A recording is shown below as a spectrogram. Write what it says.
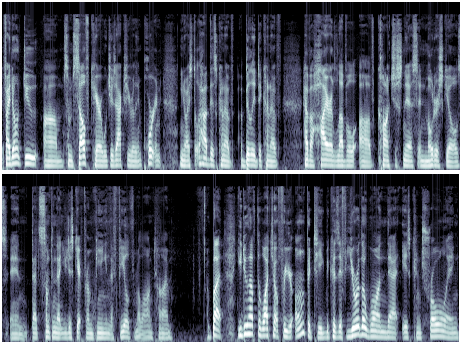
if I don't do um, some self care, which is actually really important, you know, I still have this kind of ability to kind of have a higher level of consciousness and motor skills. And that's something that you just get from being in the field from a long time. But you do have to watch out for your own fatigue because if you're the one that is controlling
